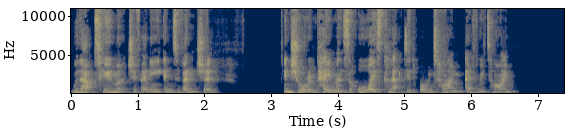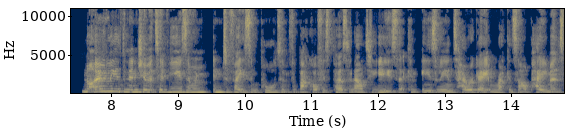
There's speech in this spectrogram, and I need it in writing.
without too much, if any, intervention, ensuring payments are always collected on time every time. Not only is an intuitive user interface important for back office personnel to use that can easily interrogate and reconcile payments,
